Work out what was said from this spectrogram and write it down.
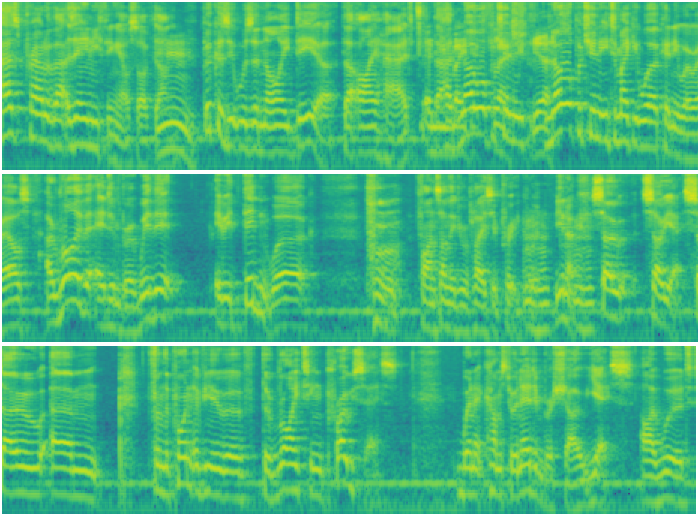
As proud of that as anything else I've done. Because it was an idea that I had And that had no opportunity, yeah. no opportunity to make it work anywhere else. Arrive at Edinburgh with it. If it didn't work, find something to replace it pretty quick. Mm-hmm. You know. So so yeah. So um, from the point of view of the writing process, when it comes to an Edinburgh show, yes, I would.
